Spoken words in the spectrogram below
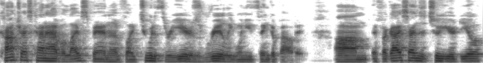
contracts kind of have a lifespan of like two to three years, really, when you think about it. Um, if a guy signs a two year deal,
